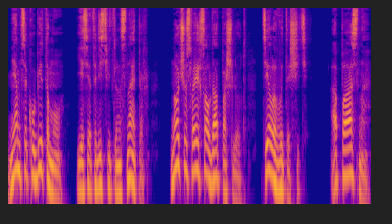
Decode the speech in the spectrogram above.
Немцы к убитому, если это действительно снайпер, Ночью своих солдат пошлют, тело вытащить. Опасно.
